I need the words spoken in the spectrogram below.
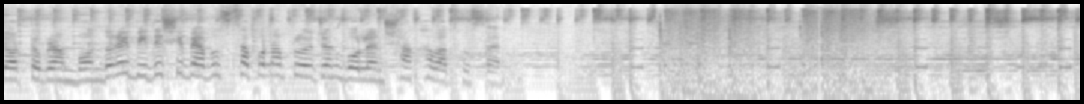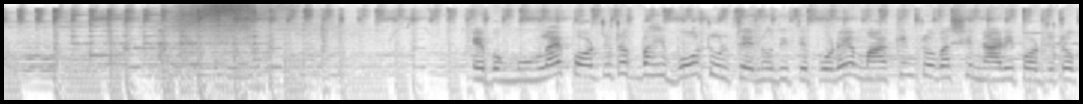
চট্টগ্রাম বন্দরে বিদেশি ব্যবস্থাপনা প্রয়োজন বলেন শাখাওয়াত হোসেন। এবং মোংলায় পর্যটকবাহী বোট উল্টে নদীতে পড়ে মার্কিন প্রবাসী নারী পর্যটক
